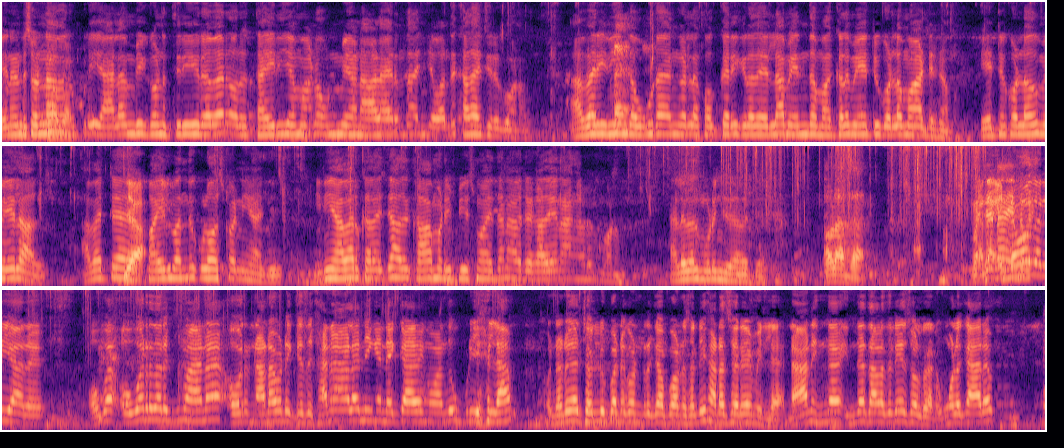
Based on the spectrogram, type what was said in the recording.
ஏனென்று சொன்னா அவர் இப்படி அலம்பி கொண்டு திரிகிறவர் ஒரு தைரியமான உண்மையான ஆளா இருந்தா இங்க வந்து கதைச்சிருக்கணும். அவர் இனி இந்த ஊடகங்கள்ல கொக்கரிக்கிறது எல்லாம் எந்த மக்களும் ஏற்றுக்கொள்ள மாட்டினோம். ஏற்றுக்கொள்ளவும் மேலாது அவற்றை Yeah. ஃபைல் வந்து க்ளோஸ் பண்ணியாச்சு. இனி அவர் கதைச்சா அது காமெடி பீஸ் மாதிரி தான் அவருடைய கதையை நாங்க எடுக்கணும். அலுவல் முடிஞ்சது அவர்கிட்ட அவ்வளோதான் தெரியாது. ஒவ்வொரு ஒவ்வொருத்தருக்குமான ஒரு நடவடிக்கை. இது கனால நீங்க நெக்காதவங்க வந்து இப்படி எல்லாம் நடுக சொல்லப்பட்டு கொண்டிருக்க போன்னு சொல்லி கடைசரையும் இல்லை. நான் இந்த இந்த தளத்திலே சொல்கிறேன் உங்களுக்கு யாரும்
